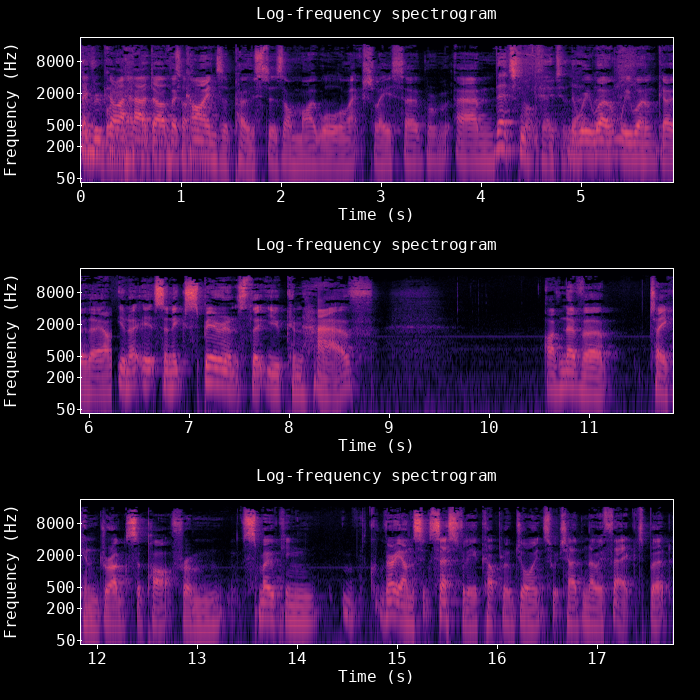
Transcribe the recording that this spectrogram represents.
think Everybody I had had that all the other kinds of posters on my wall actually. So um, Let's not go to that. we won't. We won't go there. You know, it's an experience that you can have. I've never taken drugs apart from smoking very unsuccessfully a couple of joints which had no effect but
